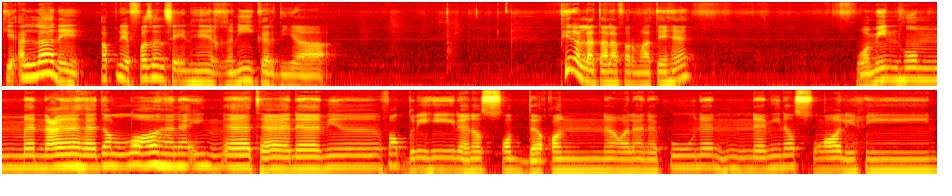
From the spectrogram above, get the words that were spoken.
کہ اللہ نے اپنے فضل سے انہیں غنی کر دیا۔ پھر اللہ تعالیٰ فرماتے ہیں ومنهم من عاهد الله لئن آتانا من فضله لنصدقن ولنكونن من الصالحين.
